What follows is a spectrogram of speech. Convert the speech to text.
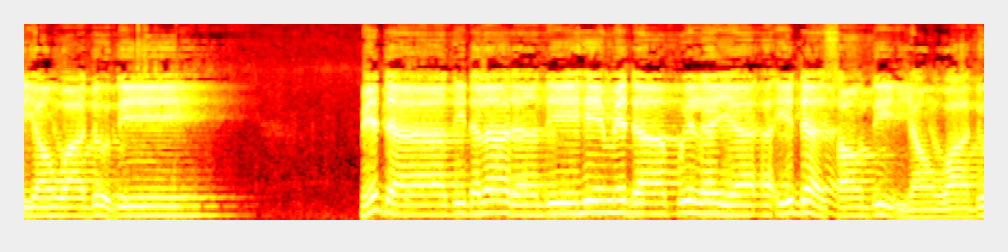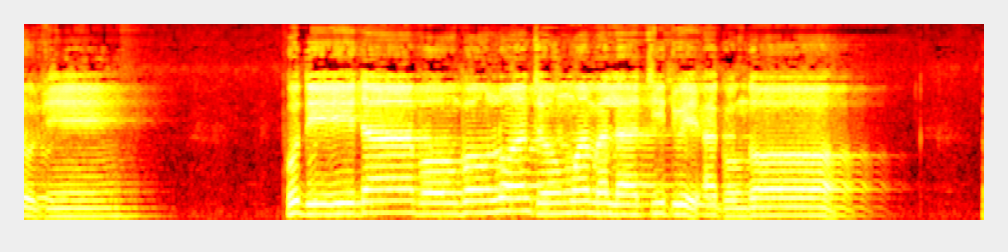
အယောင်ဝါတို့သည်မေတ္တာတိတလာရံတိဟိမေတ္တာဖွေးလျက်အေဒတ်ဆောင်တိရောင်ဝါတို့ဖြင့် ဖုတိတာဘုံဘုံလွှမ်းထုံမွမ်းမလတိတွေ့အကုန်သောဗ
